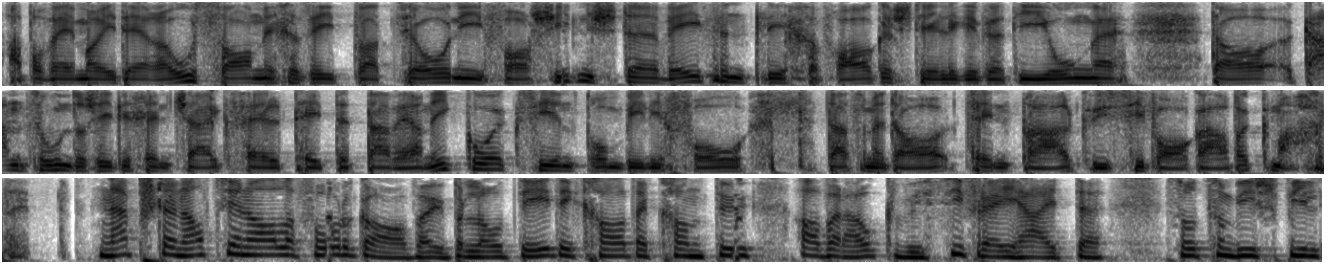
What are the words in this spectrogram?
aber wenn man in dieser außerordentlichen Situation in verschiedensten wesentlichen Fragestellungen für die Jungen da ganz unterschiedliche Entscheidungen gefällt hätte, da wäre nicht gut gewesen. Und darum bin ich froh, dass man da zentral gewisse Vorgaben gemacht hat. Nebst den nationalen Vorgaben überlässt die EDK den Kanton aber auch gewisse Freiheiten. So zum Beispiel,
